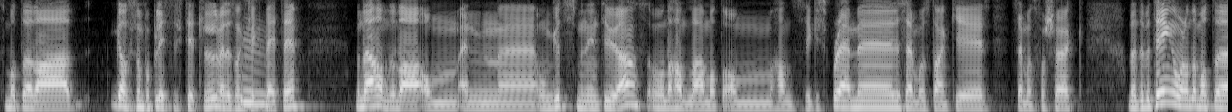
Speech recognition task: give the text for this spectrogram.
Som måtte da Ganske sånn populistisk tittel, veldig sånn Mm. clickbaity. Men det handler da om en uh, ung gutt som hun intervjua, og det handla om hans psykiske problemer, selvmordstanker, selvmordsforsøk og den type ting. Og hvordan det måtte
